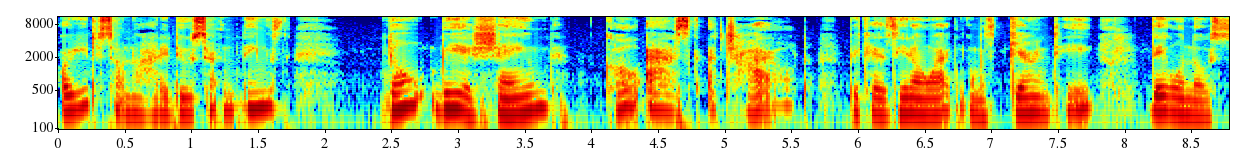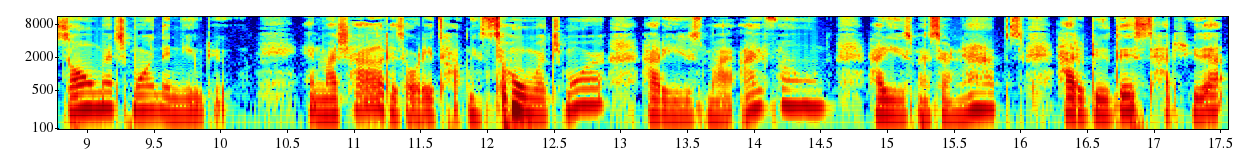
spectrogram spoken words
or you just don't know how to do certain things, don't be ashamed. Go ask a child because you know what? I can almost guarantee they will know so much more than you do. And my child has already taught me so much more how to use my iPhone, how to use my certain apps, how to do this, how to do that.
